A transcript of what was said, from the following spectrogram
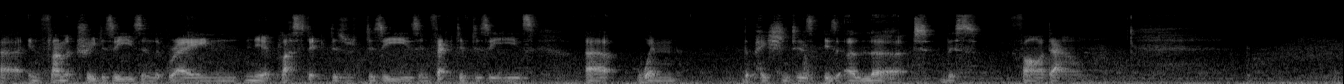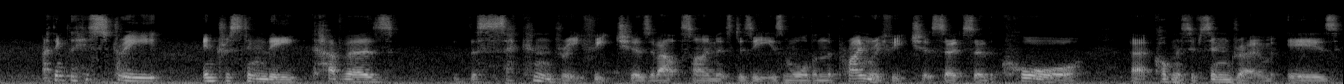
uh, inflammatory disease in the brain, neoplastic dis- disease, infective disease, uh, when the patient is, is alert this far down. I think the history, interestingly, covers the secondary features of Alzheimer's disease more than the primary features. So, so the core uh, cognitive syndrome is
